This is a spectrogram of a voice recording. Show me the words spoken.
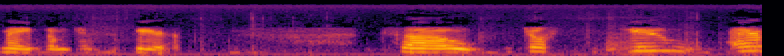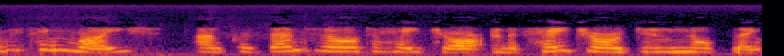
made them disappear. So just do everything right and present it all to HR. And if HR do nothing,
